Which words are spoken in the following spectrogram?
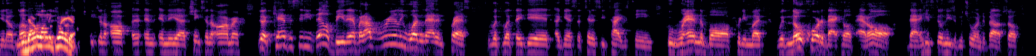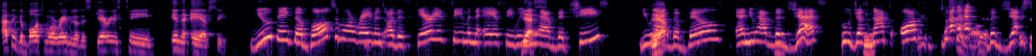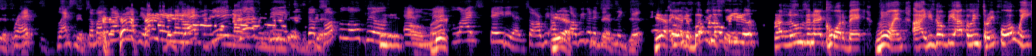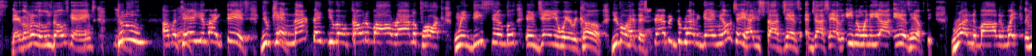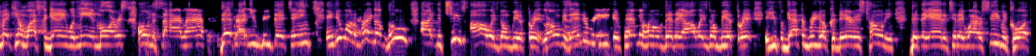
You know, Buffalo you don't want to play it. Chinks in the off in, in the uh, chinks in the armor. Look, Kansas City, they'll be there, but I really wasn't that impressed with what they did against the Tennessee Titans team, who ran the ball pretty much with no quarterback help at all. That he still needs to mature and develop. So I think the Baltimore Ravens are the scariest team in the AFC. You think the Baltimore Ravens are the scariest team in the AFC when yes. you have the Chiefs, you have the Bills, and you have the Jets, who just mm. knocked off the Jets. Fred, Black, somebody back me up here. The Jets did just beat the Buffalo Bills at oh, MetLife Stadium. So are we are yeah. we, are we going to just negate? This? Yeah, yeah. The Buffalo Bills are losing that quarterback. One, all right, he's going to be out for at least three, four weeks. They're going to lose those games. Two, I'm gonna tell you like this: you cannot think you're gonna throw the ball around the park when December and January come. You're gonna have to establish the running game. I'm gonna tell you how you start Josh, Josh Allen, even when he uh, is healthy. Run the ball and wait and make him watch the game with me and Morris on the sideline. That's how you beat that team. And you want to bring up who? Like the Chiefs always gonna be a threat. Long as Andy Reid and Pat Mahomes there, they always gonna be a threat. And you forgot to bring up Kadarius Toney that they added to their wide receiving core.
